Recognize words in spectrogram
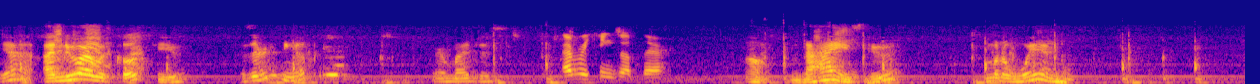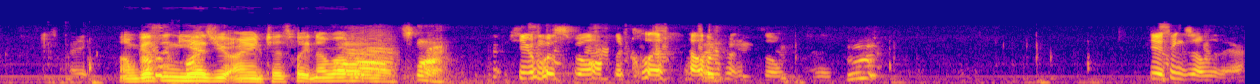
Yeah. I knew I was close to you. Is there anything up here? Or am I just? Everything's up there. Oh, nice, dude. I'm gonna win. Right. I'm guessing he has your iron chest plate now, Robert. Oh, fuck. He almost fell off the cliff. That would have been so funny. Ooh. Yeah, things over there.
